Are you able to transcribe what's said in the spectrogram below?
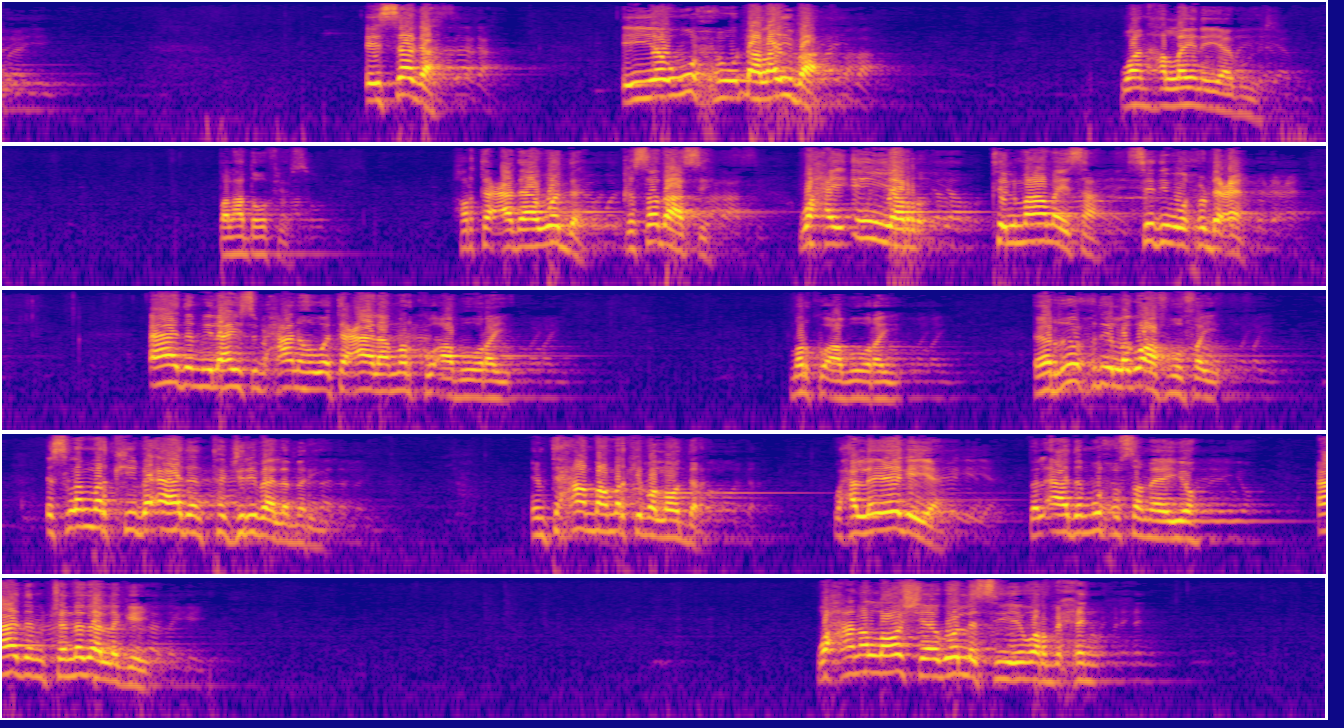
Isaga iyo wuxuu dhalayba waan hadlaynayaa buu yidhi. Bal haddaba fiirso. Horta cadaawadda qisadaasi waxay in yar tilmaamaysaa sidii wuxu dhaceen aadam ilaahay subxaanahu wa tacaala markuu abuuray markuu abuuray ee ruuxdii lagu afuufay isla markiiba aadan tajribaa la mariyey. Imtixaan baa markiiba loo diray. Waxaa la eegayaa bal aadam wuxuu sameeyo. Aadam jannadaa la geey waxaana loo sheegoo la siiyey warbixin.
